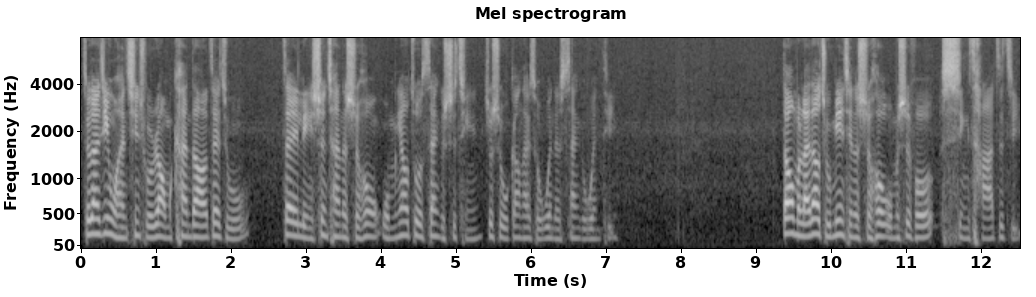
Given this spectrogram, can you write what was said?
这段经文很清楚，让我们看到，在主在领圣餐的时候，我们要做三个事情，就是我刚才所问的三个问题。当我们来到主面前的时候，我们是否醒察自己？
